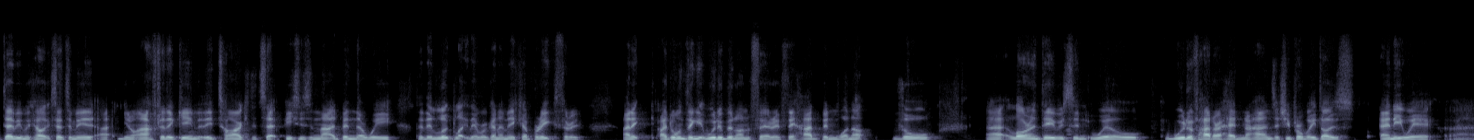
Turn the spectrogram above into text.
Debbie McCulloch said to me, uh, you know, after the game that they targeted set pieces, and that had been their way that they looked like they were going to make a breakthrough. And it, I don't think it would have been unfair if they had been one up, though. Uh, Lauren Davidson will would have had her head in her hands, and she probably does anyway, uh,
